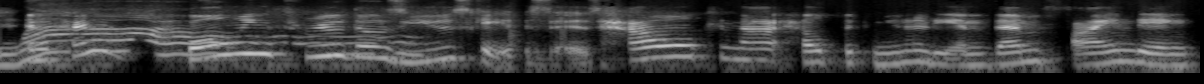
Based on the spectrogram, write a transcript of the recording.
Wow. And kind of going through those use cases, how can that help the community and them finding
